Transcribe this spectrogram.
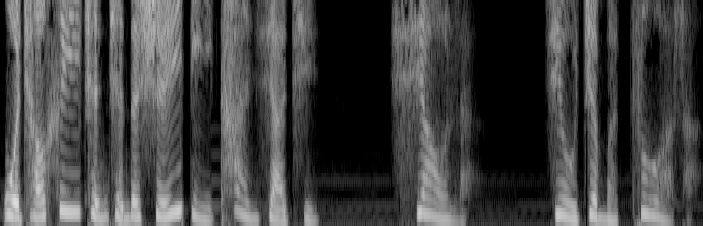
我朝黑沉沉的水底看下去，笑了，就这么做了。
